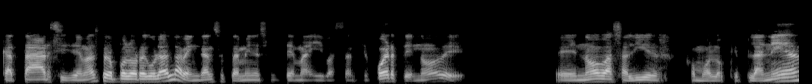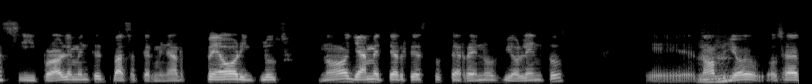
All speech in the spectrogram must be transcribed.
catarsis y demás, pero por lo regular la venganza también es un tema ahí bastante fuerte, ¿no? De, eh, no va a salir como lo que planeas y probablemente vas a terminar peor incluso, ¿no? Ya meterte a estos terrenos violentos, eh, no, yo, o sea,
